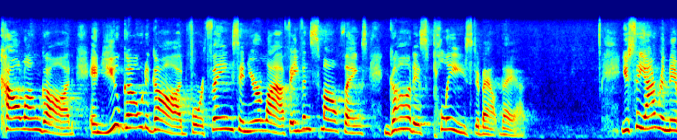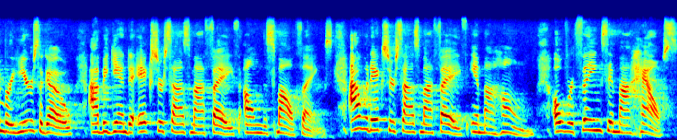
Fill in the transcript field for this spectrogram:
call on God and you go to God for things in your life, even small things, God is pleased about that. You see, I remember years ago, I began to exercise my faith on the small things. I would exercise my faith in my home, over things in my house,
